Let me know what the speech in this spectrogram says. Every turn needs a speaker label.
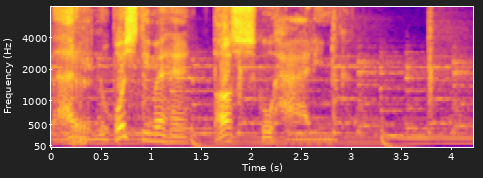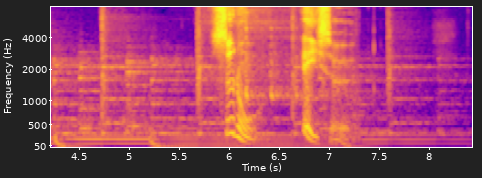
Speaker 1: Pärnu Postimehe taskuhääling. sõnu ei söö.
